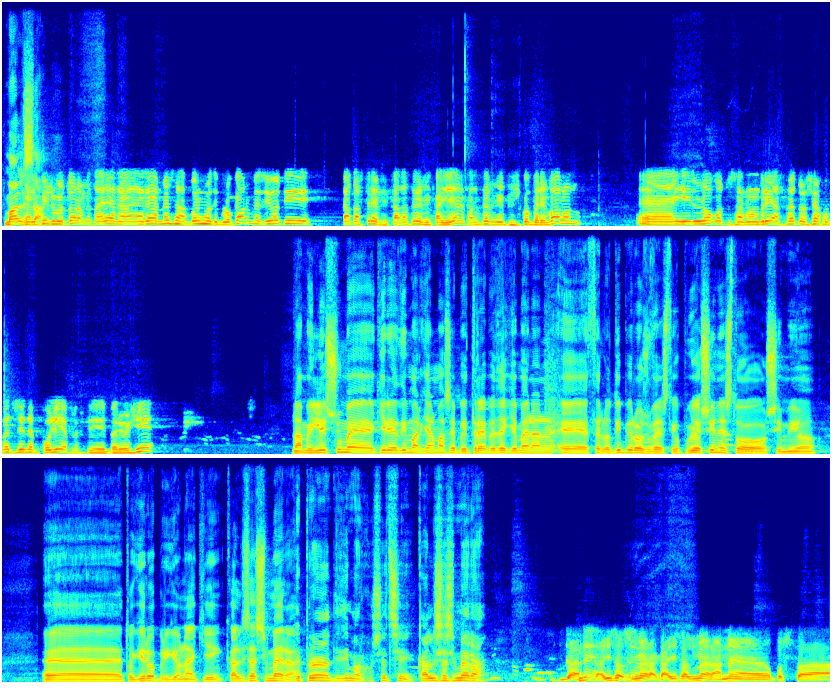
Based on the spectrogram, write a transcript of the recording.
Μάλιστα. Ελπίζουμε τώρα με τα αέρια, αέρια μέσα να μπορούμε να την μπλοκάρουμε διότι καταστρέφει. Καταστρέφει καλλιέργεια, καταστρέφει φυσικό περιβάλλον. Ε, η- λόγω της ανομβρίας φέτος έχουμε έτσι είναι πολύ έφλεκτη η περιοχή. Να μιλήσουμε, κύριε Δήμαρχε, αν μας επιτρέπετε, και με έναν ε, θελοντή πυροσβέστη, ο οποίος είναι στο σημείο, ε, τον κύριο Πυριονάκη. Καλή σας ημέρα. Και πρώην αντιδήμαρχος, έτσι. Καλή σας ημέρα. Κα- Ναι. Καλή σας μέρα, καλή σας μέρα. Ναι, όπως τα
